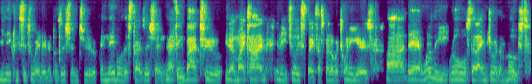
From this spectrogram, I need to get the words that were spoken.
uniquely situated and positioned to enable this transition. And I think back to you know my time in the utility space. I spent over 20 years uh, there. One of the roles that I enjoy the most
